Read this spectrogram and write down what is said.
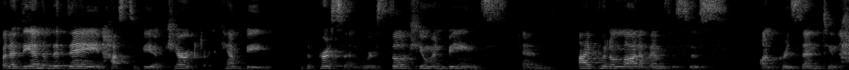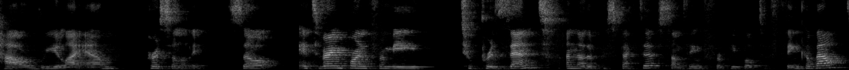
But at the end of the day, it has to be a character. It can't be the person. We're still human beings. And I put a lot of emphasis on presenting how real I am personally. So it's very important for me to present another perspective, something for people to think about.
